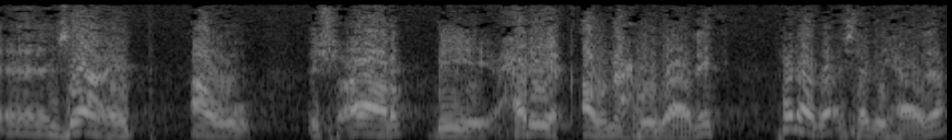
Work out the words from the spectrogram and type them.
آه، زائد أو إشعار بحريق أو نحو ذلك فلا بأس بهذا.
